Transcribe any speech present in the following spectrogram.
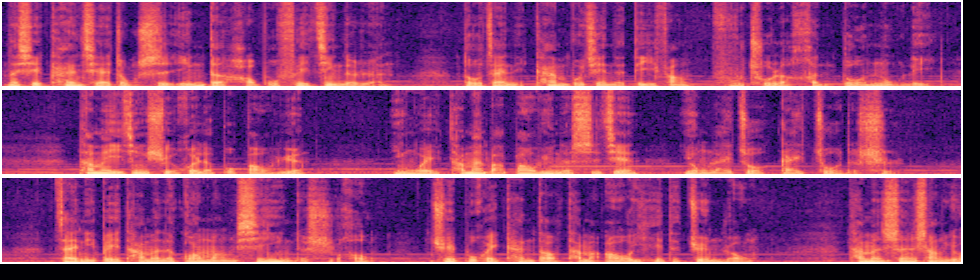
那些看起来总是赢得毫不费劲的人，都在你看不见的地方付出了很多努力。他们已经学会了不抱怨，因为他们把抱怨的时间用来做该做的事。在你被他们的光芒吸引的时候，却不会看到他们熬夜的倦容。他们身上有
